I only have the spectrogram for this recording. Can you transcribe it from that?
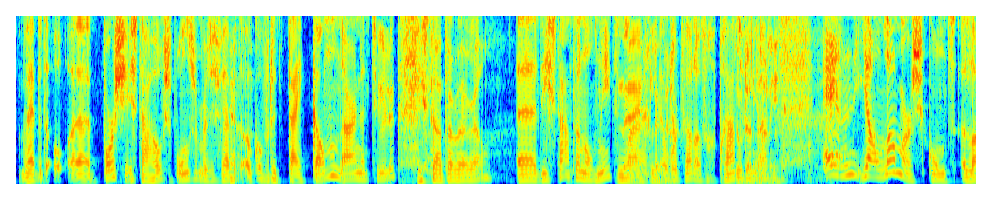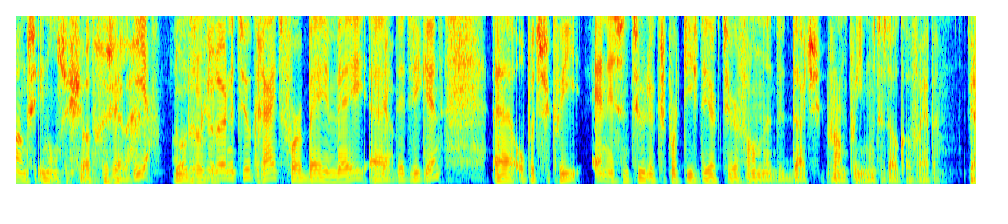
we hebben het, eh, Porsche is daar hoofdsponsor, maar dus we hebben het ook over de Taycan daar natuurlijk. Die staat daarbij wel? Eh, die staat er nog niet, Nee, maar gelukkig. er wordt wel over gepraat. Doe dat nou En Jan Lammers komt langs in onze show. Wat gezellig. Ja, autocoureur natuurlijk, rijdt voor BMW eh, Ja. dit weekend eh, op het circuit. En is natuurlijk sportief directeur van de Dutch Grand Prix. Moeten we het ook over hebben. Ja,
